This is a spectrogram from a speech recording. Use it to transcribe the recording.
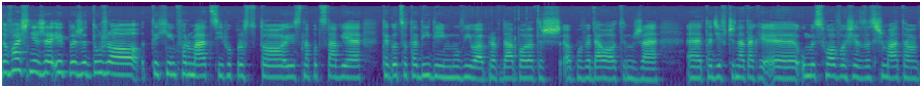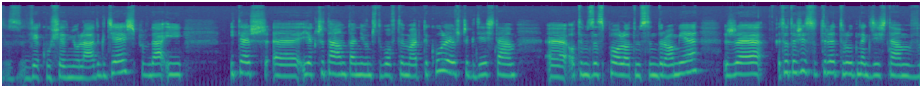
No właśnie, że jakby, że dużo tych informacji po prostu to jest na podstawie tego, co ta Didi mówiła, prawda? Bo ona też opowiadała o tym, że e, ta dziewczyna tak e, umysłowo się zatrzymała tam w wieku 7 lat gdzieś, prawda? I, i też e, jak czytałam tam, nie wiem, czy to było w tym artykule już, czy gdzieś tam, o tym zespole, o tym syndromie, że to też jest o tyle trudne gdzieś tam w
